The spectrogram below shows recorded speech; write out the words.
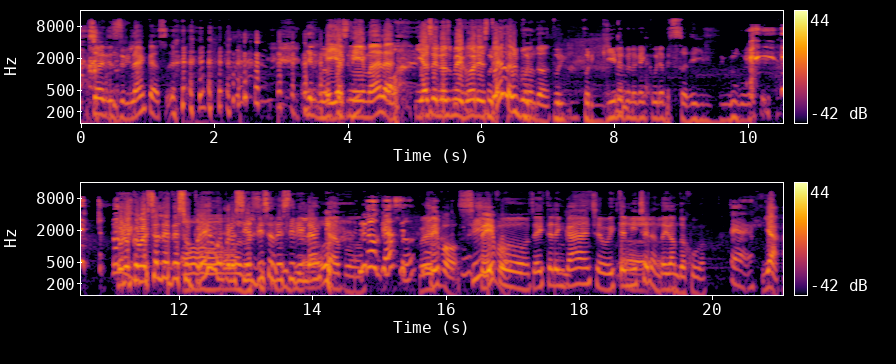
soy de Sri Lanka. Y el Ella ¿por es ni mala Oh. y hace los mejores té del mundo. ¿Por, por qué lo colocáis como una persona ahí? weón? Con el comercial es de Supremo, Oh, pero si él dice de Sri. Lanka, po. No caso. Pues, Sí, po. Sí, Sí, po. po. Se diste el enganche, po. viste el Oh. Michel, andáis dando jugo. Ya.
